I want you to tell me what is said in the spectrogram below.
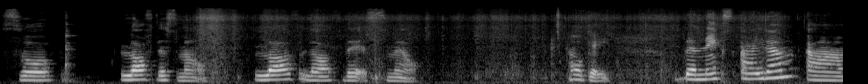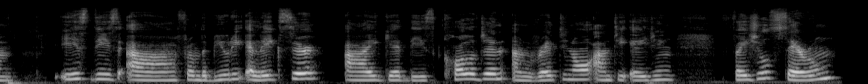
So love the smell. Love, love the smell. Okay, the next item um, is this uh, from the Beauty Elixir. I get this collagen and retinol anti-aging facial serum.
